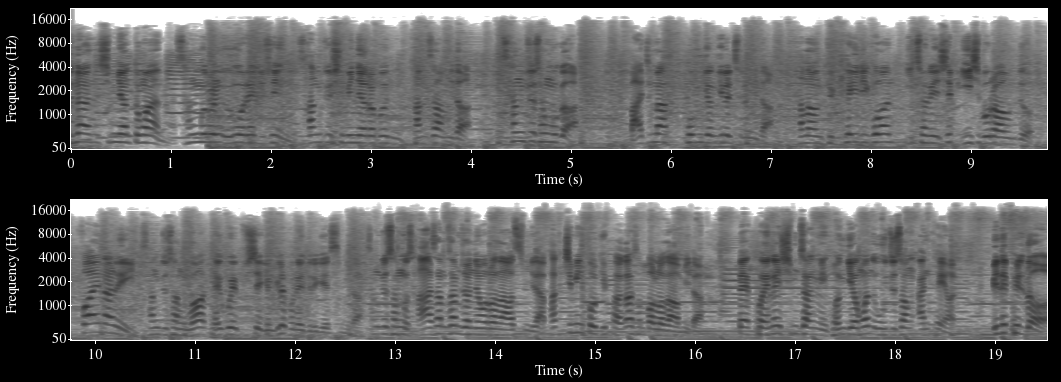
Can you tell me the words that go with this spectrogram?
지난 10년 동안 상무를 응원해주신 상주 시민 여러분 감사합니다. 상주 상무가 마지막 홈 경기를 치릅니다. 하나원큐 K리그1 2020 25라운드 파이널 A 상주 상무와 대구 FC의 경기를 보내드리겠습니다. 상주 상무 433 전형으로 나왔습니다. 박지민 골키퍼가 선발로 나옵니다. 백퍼에는 심상민, 권경원, 우주성, 안태현, 미드필더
